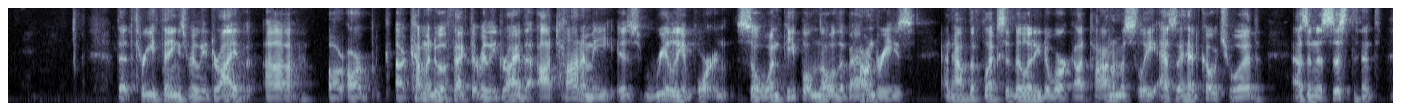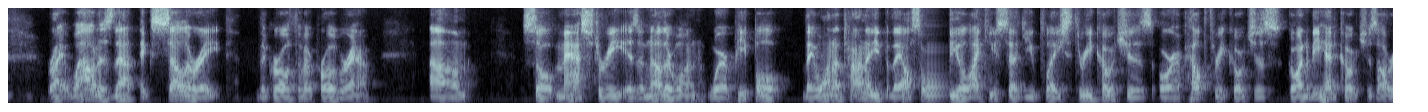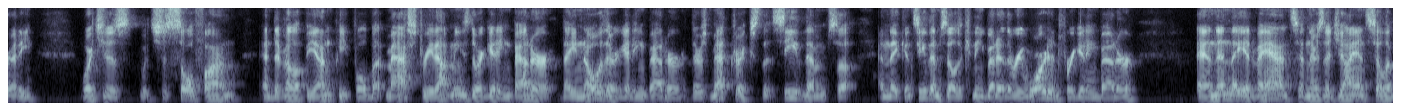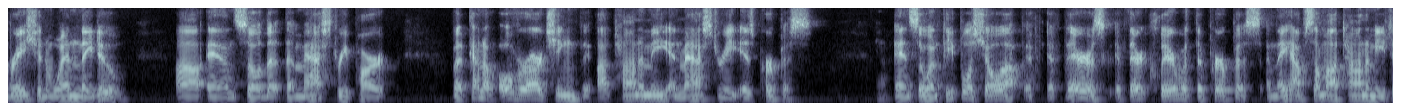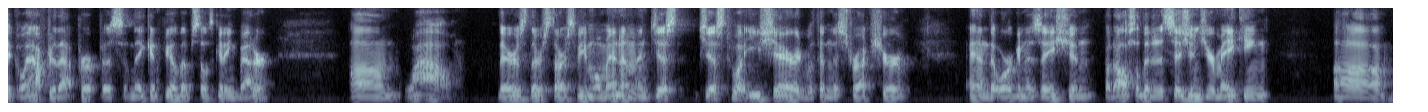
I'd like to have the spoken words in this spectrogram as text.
that three things really drive uh, or, or come into effect that really drive that autonomy is really important. So when people know the boundaries and have the flexibility to work autonomously as a head coach would, as an assistant, right? Wow, does that accelerate the growth of a program? Um, so mastery is another one where people they want autonomy, but they also feel like you said you place three coaches or have helped three coaches go on to be head coaches already, which is which is so fun and develop young people. But mastery that means they're getting better. They know they're getting better. There's metrics that see them so and they can see themselves getting better. They're rewarded for getting better, and then they advance. And there's a giant celebration when they do. Uh, and so the the mastery part, but kind of overarching the autonomy and mastery is purpose and so when people show up, if, if there's if they're clear with the purpose and they have some autonomy to go after that purpose and they can feel themselves getting better, um, wow, there's there starts to be momentum and just just what you shared within the structure and the organization, but also the decisions you're making. Uh,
